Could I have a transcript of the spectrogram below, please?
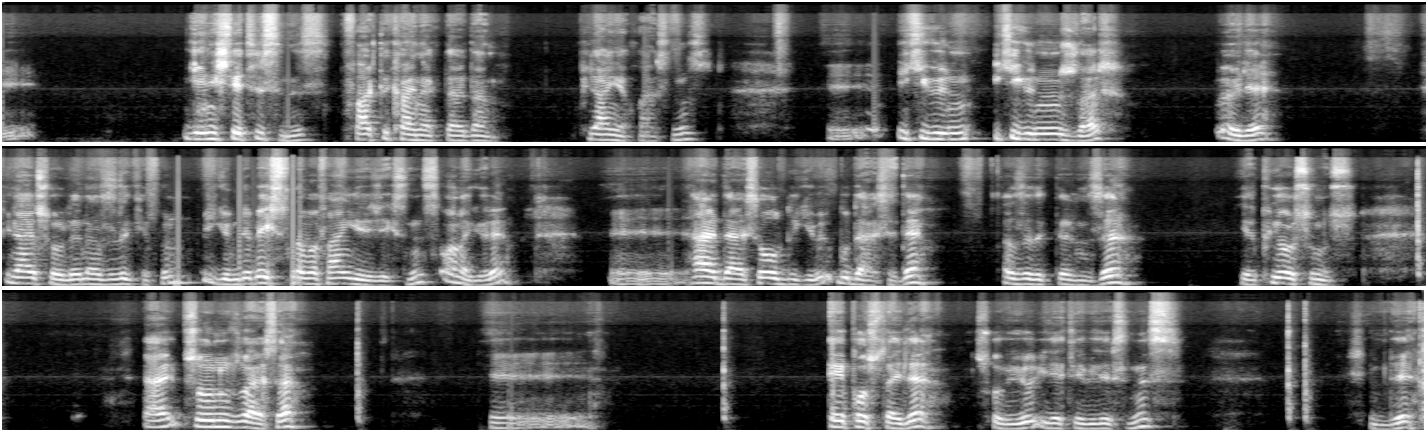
genişletirsiniz. Farklı kaynaklardan plan yaparsınız. E, iki gün iki gününüz var. Böyle final sorularına hazırlık yapın. Bir günde beş sınava falan gireceksiniz. Ona göre e, her derse olduğu gibi bu derse de hazırlıklarınızı yapıyorsunuz. Eğer sorunuz varsa e, e-postayla soruyu iletebilirsiniz. Şimdi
